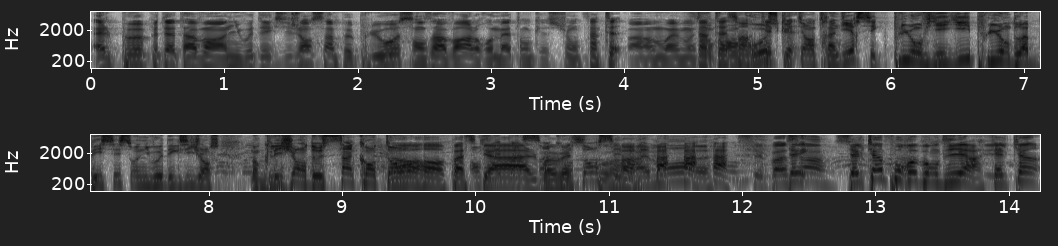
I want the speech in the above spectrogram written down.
elle peut peut-être avoir un niveau d'exigence un peu plus haut sans avoir à le remettre en question. C'est inté- Enfin, ouais, moi, c'est Donc, en gros, ce que Quelqu'un- tu es en train de dire, c'est que plus on vieillit, plus on doit baisser son niveau d'exigence. Donc les gens de 50 ans, Non, Pascal, en fait, à 50 mauvaise ans, c'est vraiment. euh, c'est pas Quel- Quelqu'un pour rebondir, quelqu'un,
